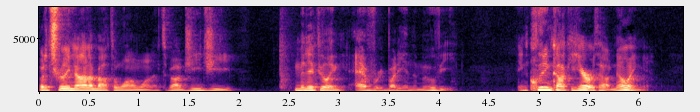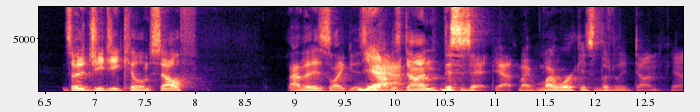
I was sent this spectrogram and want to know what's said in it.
But it's really not about the one on one. It's about Gigi manipulating everybody in the movie, including Kakihara without knowing it. So did GG kill himself? Now that his like his Yeah. job is done. This is it. Yeah. My, my work is literally done. Yeah.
